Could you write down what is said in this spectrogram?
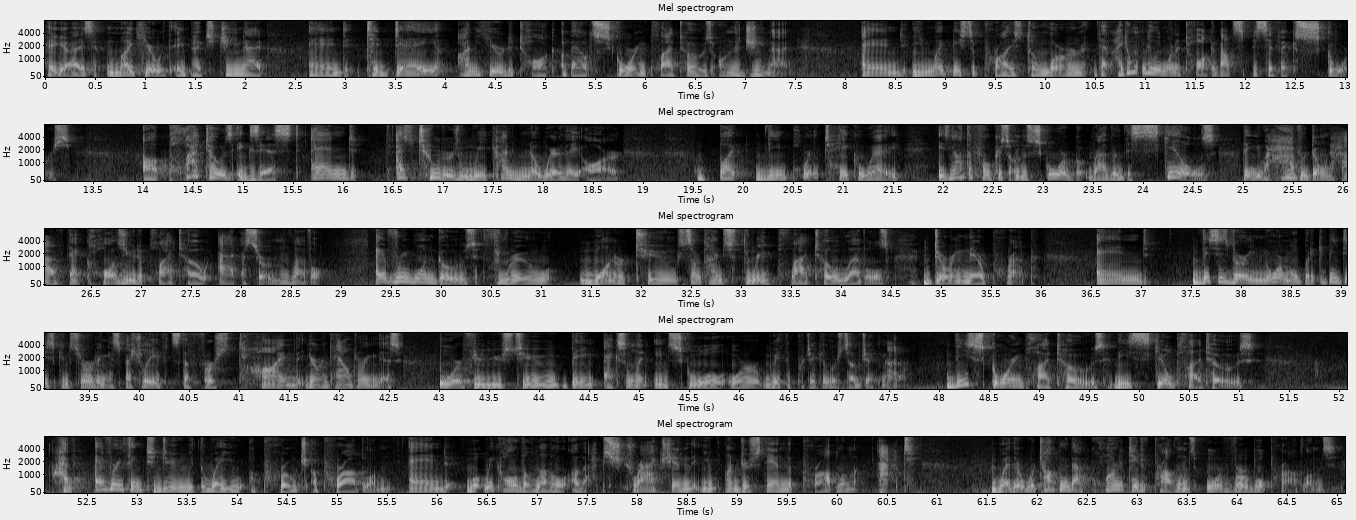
Hey guys, Mike here with Apex GMAT, and today I'm here to talk about scoring plateaus on the GMAT. And you might be surprised to learn that I don't really want to talk about specific scores. Uh, plateaus exist, and as tutors, we kind of know where they are. But the important takeaway is not to focus on the score, but rather the skills that you have or don't have that cause you to plateau at a certain level everyone goes through one or two, sometimes three plateau levels during their prep. And this is very normal, but it can be disconcerting, especially if it's the first time that you're encountering this, or if you're used to being excellent in school or with a particular subject matter. These scoring plateaus, these skill plateaus, have everything to do with the way you approach a problem and what we call the level of abstraction that you understand the problem at. Whether we're talking about quantitative problems or verbal problems,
